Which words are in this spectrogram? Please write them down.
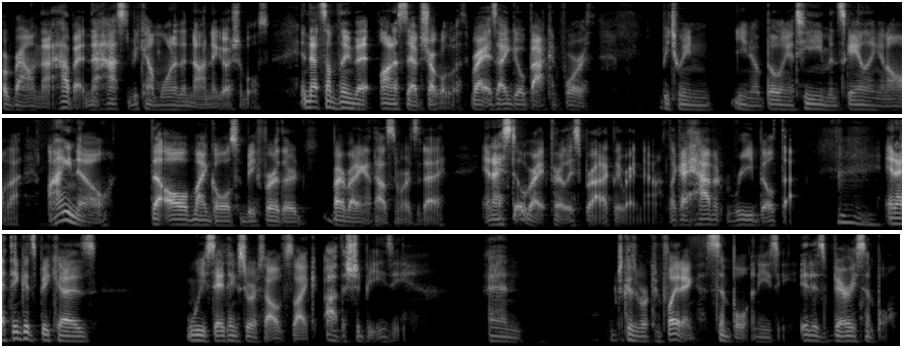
around that habit. And that has to become one of the non negotiables. And that's something that honestly I've struggled with, right? As I go back and forth between, you know, building a team and scaling and all of that. I know that all of my goals would be furthered by writing a thousand words a day. And I still write fairly sporadically right now. Like I haven't rebuilt that. Hmm. And I think it's because we say things to ourselves like, oh, this should be easy. And because we're conflating simple and easy. It is very simple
